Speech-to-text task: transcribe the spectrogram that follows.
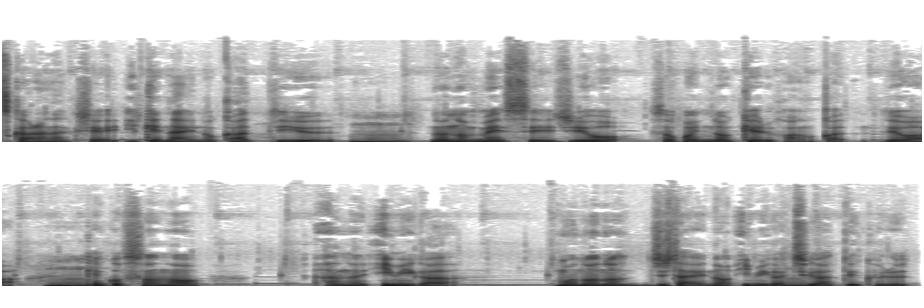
作らなくちゃいけないのかっていううん。ののメッセージをそこに載っけるかのかでは、うん。結構そのあの意味がものの自体の意味が違ってくる。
